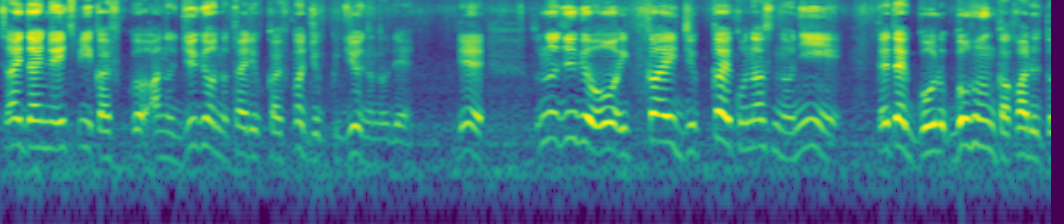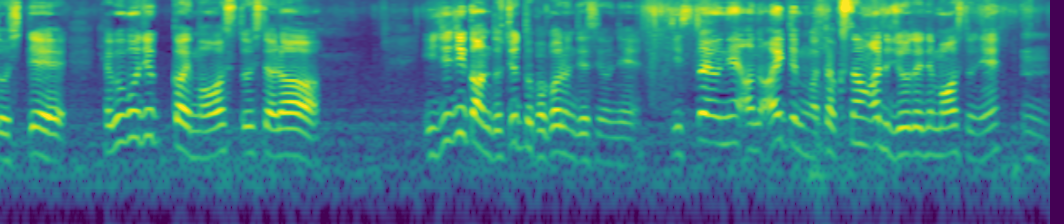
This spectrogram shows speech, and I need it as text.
最大の HP 回復、あの、授業の体力回復が 10, 10なので。で、その授業を1回10回こなすのに、だいたい 5, 5分かかるとして、150回回すとしたら、1時間とちょっとかかるんですよね。実際はね、あの、アイテムがたくさんある状態で回すとね。うん。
